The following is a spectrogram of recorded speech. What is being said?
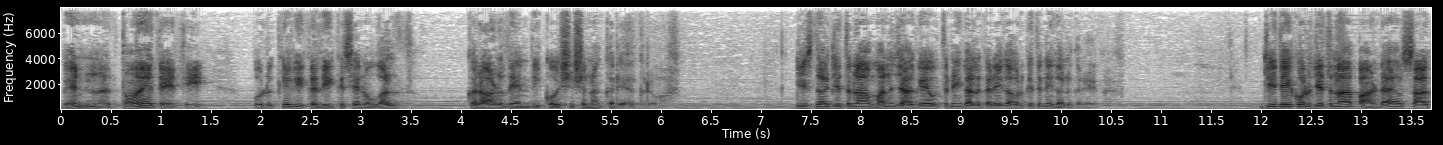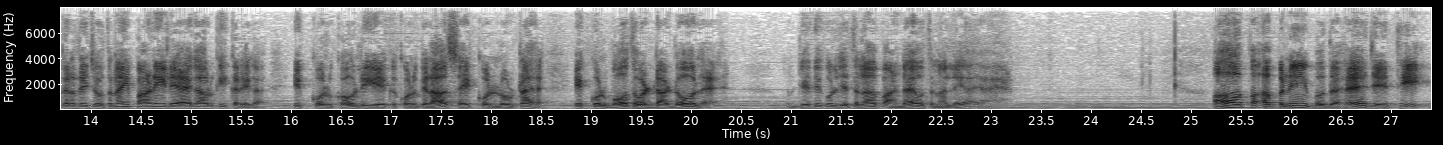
ਭਿੰਨ ਤੋਏ ਤੇਤੀ ਬੋਲ ਕੇ ਵੀ ਕਦੀ ਕਿਸੇ ਨੂੰ ਗਲਤ ਕਰਾੜ ਦੇਣ ਦੀ ਕੋਸ਼ਿਸ਼ ਨਾ ਕਰਿਆ ਕਰੋ। ਜਿਸ ਦਾ ਜਿਤਨਾ ਮਨ ਜਾਗੇ, ਉਤਨੀ ਗੱਲ ਕਰੇਗਾ ਹੋਰ ਕਿਤਨੀ ਗੱਲ ਕਰੇਗਾ। ਜਿਹਦੇ ਕੋਲ ਜਿਤਨਾ ਭਾਂਡਾ ਹੈ, ਉਹ ਸਾਗਰ ਦੇ ਚ ਉਤਨਾ ਹੀ ਪਾਣੀ ਲਿਆਏਗਾ ਔਰ ਕੀ ਕਰੇਗਾ? ਇੱਕ ਕੋਲ ਕੌਲੀ ਇੱਕ ਕੋਲ ਗਿਲਾਸ ਹੈ, ਇੱਕ ਕੋਲ ਲੋਟਾ ਹੈ, ਇੱਕ ਕੋਲ ਬਹੁਤ ਵੱਡਾ ਡੋਲ ਹੈ। ਜਿਹਦੇ ਕੋਲ ਜਿਤਨਾ ਭਾਂਡਾ ਹੈ, ਉਤਨਾ ਲੈ ਆਇਆ ਹੈ। ਆਪ ਆਪਣੇ ਬੁੱਧ ਹੈ ਜੇਤੀ,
